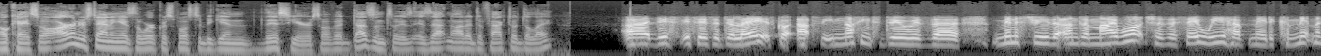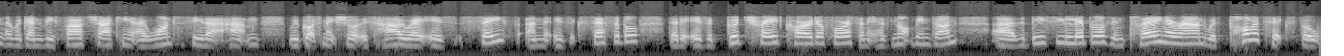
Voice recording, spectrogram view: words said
Okay, so our understanding is the work was supposed to begin this year, so if it doesn't, is, is that not a de facto delay? Uh, this, there's a delay, it's got absolutely nothing to do with the ministry that under my watch. As I say, we have made a commitment that we're going to be fast tracking it. I want to see that happen. We've got to make sure this highway is safe and is accessible, that it is a good trade corridor for us, and it has not been done. Uh, the BC Liberals, in playing around with politics for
